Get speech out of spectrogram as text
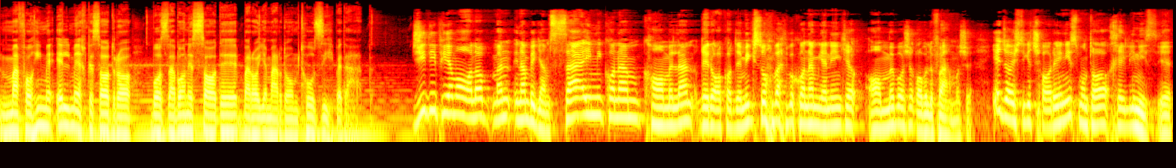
مفاهیم علم اقتصاد را با زبان ساده برای مردم توضیح بدهد. جی دی پی ما حالا من اینم بگم سعی می‌کنم کاملا غیر آکادمیک صحبت بکنم یعنی اینکه عامه باشه قابل فهم باشه. یه جایش دیگه چاره نیست منتها خیلی نیست. یه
